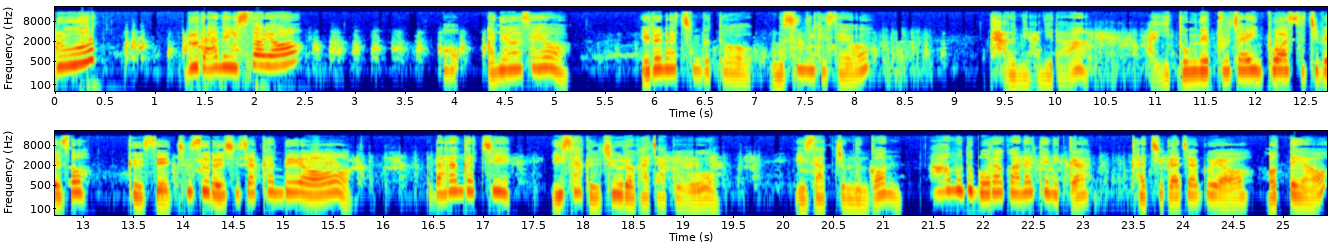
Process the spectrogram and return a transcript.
룻? 룻 안에 있어요? 어, 안녕하세요. 이른 아침부터 무슨 일이세요? 다름이 아니라, 아, 이 동네 부자인 보아스 집에서 글쎄 추수를 시작한대요. 나랑 같이 이삭을 주우러 가자고. 이삭 줍는 건 아무도 뭐라고 안 할 테니까 같이 가자고요. 어때요?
